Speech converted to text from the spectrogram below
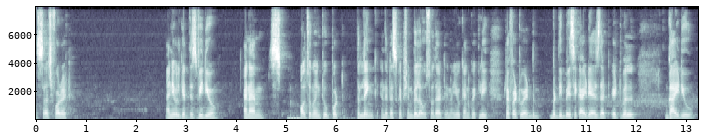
search for it and you will get this video. And i'm also going to put the link in the description below so that you know you can quickly refer to it. But the basic idea is that it will guide you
